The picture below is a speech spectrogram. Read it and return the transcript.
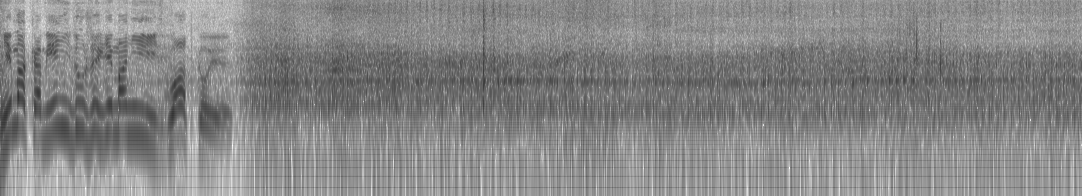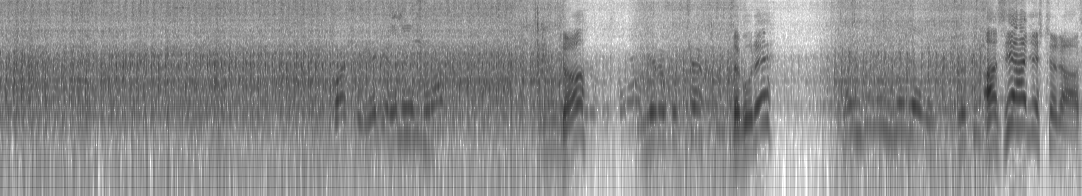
Nie ma kamieni dużych, nie ma nic, gładko jest. Właśnie, jeszcze raz? Co? Nie. Do góry? A zjechać jeszcze raz.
